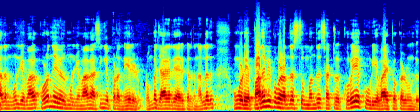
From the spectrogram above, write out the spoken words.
அதன் மூலியமாக குழந்தைகள் மூலியமாக அசிங்கப்பட நேரிடும். ரொம்ப ஜாகிரதையாக இருக்கிறது நல்லது. உங்களுடைய பதவி புகழ் அந்தஸ்தும் வந்து சற்று குறையக்கூடிய வாய்ப்புகள் உண்டு.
